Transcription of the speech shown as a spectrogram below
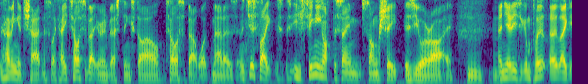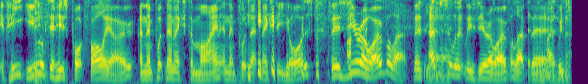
having a chat and it's like hey tell us about your investing style. Tell us about what matters. And it's just like he's singing off the same song sheet as you or i. And yet he's a complete uh, like if he you looked at his portfolio and then put that next to mine and then put that next to yours there's zero overlap. There's Yeah. absolutely zero overlap there amazing, which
